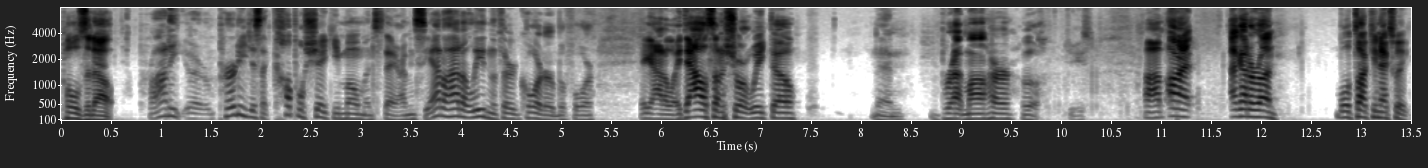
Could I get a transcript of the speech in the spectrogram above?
pulls it out. Purdy, or Purdy just a couple shaky moments there. I mean, Seattle had a lead in the third quarter before they got away. Dallas on a short week though. Then Brett Maher. Oh, jeez. Um, all right, I got to run. We'll talk to you next week.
